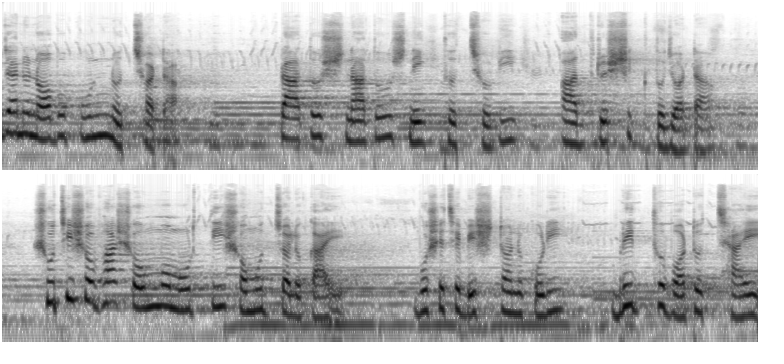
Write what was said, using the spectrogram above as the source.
যেন নবপূর্ণ ছটা। প্রাতস্নাত স্নিগ্ধ ছবি আদ্রসিক্ত জটা। শুচিশোভা সৌম্য মূর্তি সমুজ্জ্বলকায়ে বসেছে বেষ্টন করি বৃদ্ধ বটচ্ছায়ে।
